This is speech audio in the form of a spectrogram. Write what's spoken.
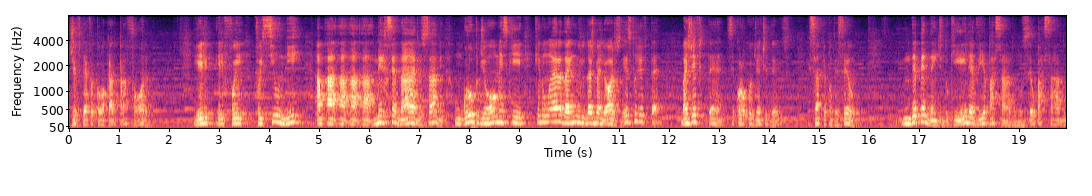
Jefté foi colocado para fora. E ele, ele foi, foi se unir a, a, a, a, mercenários, sabe? Um grupo de homens que, que não era da índole das melhores. Esse foi Jefté. Mas Jefté se colocou diante de Deus. E sabe o que aconteceu? Independente do que ele havia passado no seu passado,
